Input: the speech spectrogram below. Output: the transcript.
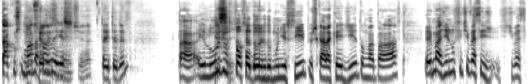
tá acostumado a fazer isso. Né? Tá entendendo? Tá, ilude Esse- os torcedores do município, os caras acreditam, vai pra lá. Eu imagino se tivesse, se tivesse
